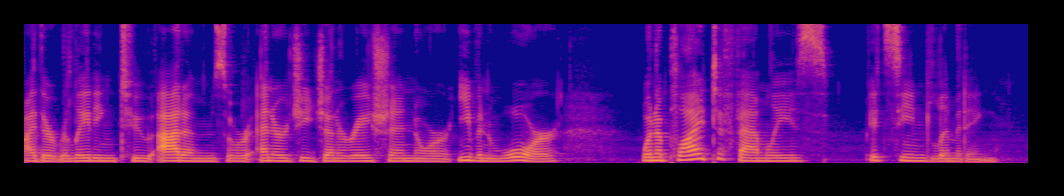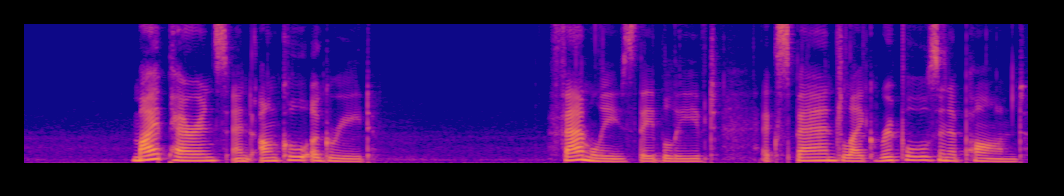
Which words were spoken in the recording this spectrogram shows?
either relating to atoms or energy generation or even war, when applied to families, it seemed limiting. My parents and uncle agreed. Families, they believed, expand like ripples in a pond.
